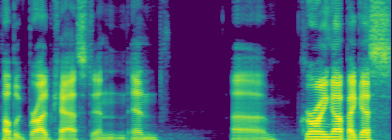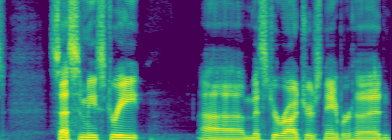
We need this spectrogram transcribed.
public broadcast, and and uh, growing up, I guess Sesame Street, uh, Mister Rogers' Neighborhood,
